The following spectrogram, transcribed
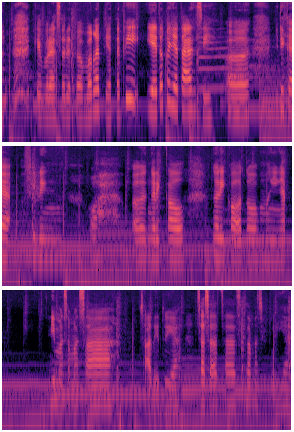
Kayak berasa udah tua banget ya. Tapi ya itu kenyataan sih uh, jadi kayak feeling wah uh, ngerikal ngerikal atau mengingat di masa-masa saat itu ya saat saat, saat, masih kuliah.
